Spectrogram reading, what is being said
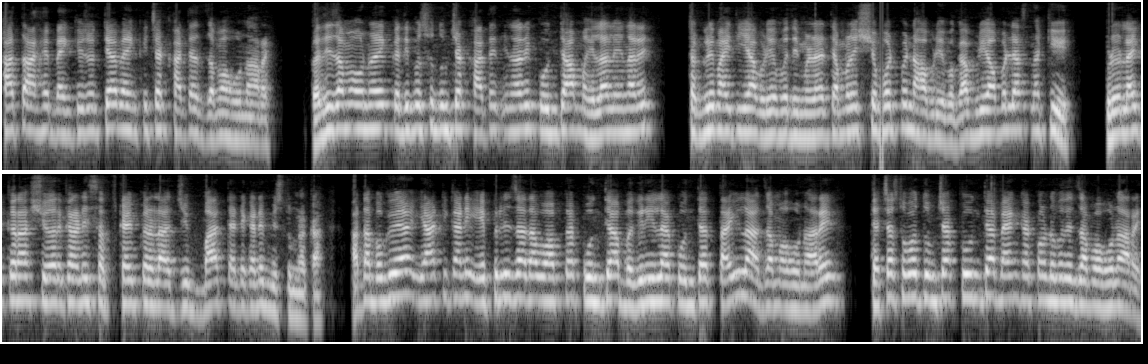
खातं आहे बँकेचं त्या बँकेच्या खात्यात जमा होणार आहे. कधी जमा होणार आहे? कधीपासून तुमच्या खात्यात येणार आहे? कोणत्या महिलाला येणार आहे? सगळी माहिती या व्हिडिओमध्ये मिळणार. त्यामुळे शेवटपर्यंत हा व्हिडिओ बघा. व्हिडिओ आवडल्यास नक्की व्हिडिओ लाईक करा शेअर करा आणि सबस्क्राईब करायला अजिबात त्या ठिकाणी विसरू नका. आता बघूया या ठिकाणी एप्रिलचा दावा हप्ता कोणत्या भगिनीला कोणत्या ताईला जमा होणार आहे? त्याच्यासोबत तुमच्या कोणत्या बँक अकाउंटमध्ये जमा होणार आहे?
